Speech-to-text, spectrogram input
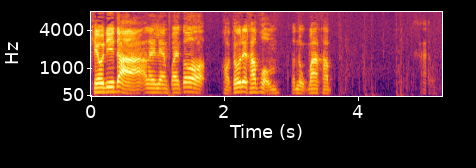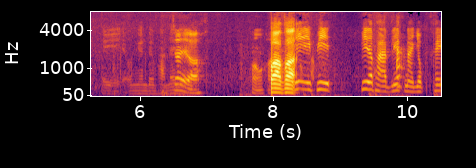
เคลดีด่าอะไรแรงไปก็ ขอโทษด้วยครับ ผม สนุกมากครับโอเคโอนเงินเดิมพันได้ใช่เหรอ ของฝากฝากพี่พี่พี่สภาเรียกนายกให้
